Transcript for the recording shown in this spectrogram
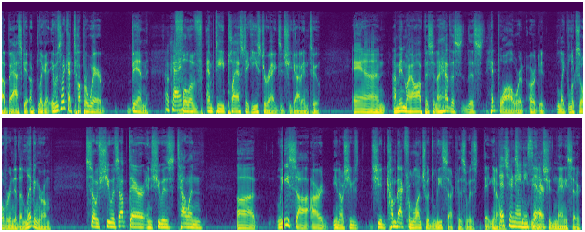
a basket, uh, like a, it was like a Tupperware bin, Okay. full of empty plastic Easter eggs that she got into. and I'm in my office, and I have this this hip wall where it, or it like looks over into the living room. So she was up there, and she was telling uh, Lisa, our you know, she was she had come back from lunch with Lisa because it was you know That's your nanny school- Yeah, sitter. she's a nanny sitter.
